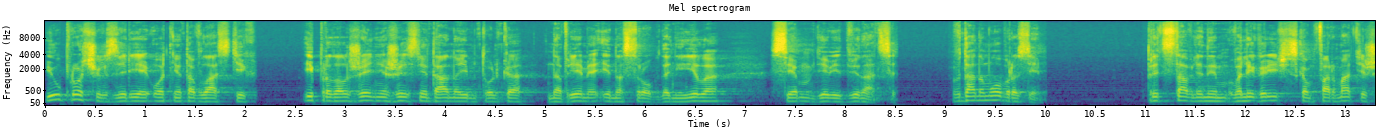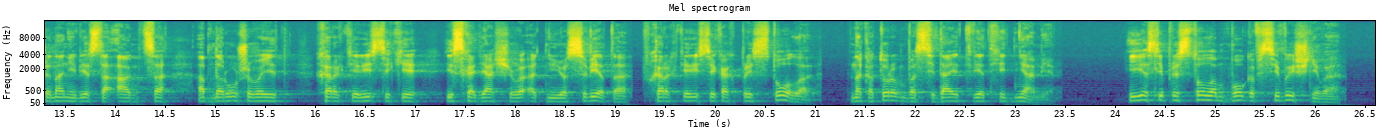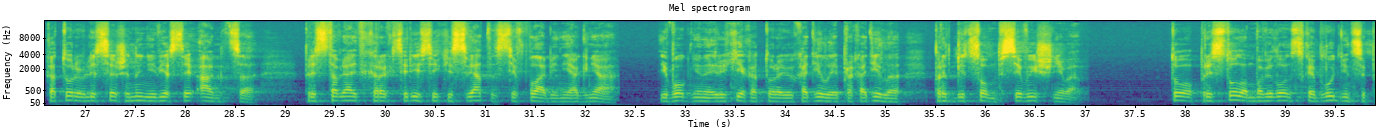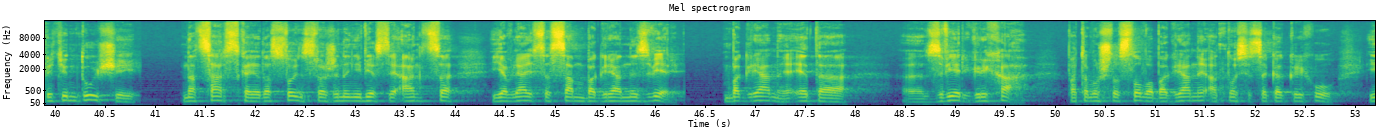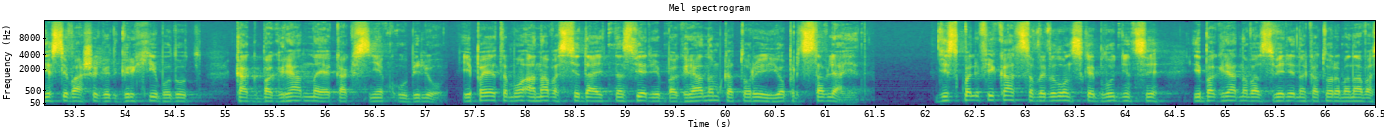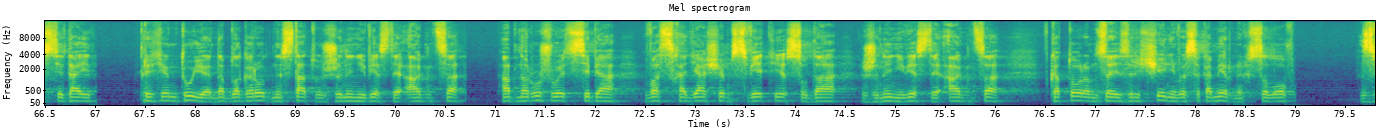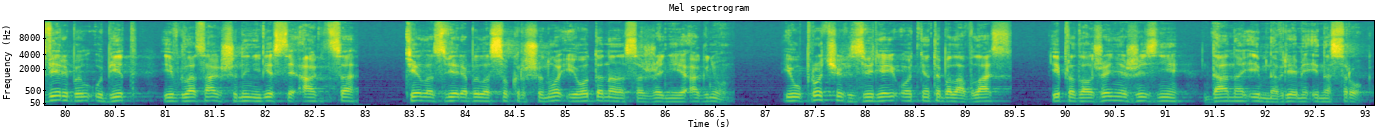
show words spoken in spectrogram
И у прочих зверей отнята власть их, и продолжение жизни дано им только на время и на срок. Даниила 7, 9, 12. В данном образе, представленным в аллегорическом формате, жена невеста Агнца обнаруживает характеристики исходящего от нее света в характеристиках престола, на котором восседает ветхий днями. И если престолом Бога Всевышнего, который в лице жены невесты Агнца представляет характеристики святости в пламени огня и в огненной реке, которая уходила и проходила пред лицом Всевышнего, то престолом вавилонской блудницы, претендующей на царское достоинство жены невесты Агнца, является сам багряный зверь. Багряный – это э, зверь греха – потому что слово «багряный» относится к греху. Если ваши говорит, грехи будут как багряная, как снег убелю. И поэтому она восседает на звере багряном, который ее представляет. Дисквалификация вавилонской блудницы и багряного зверя, на котором она восседает, претендуя на благородный статус жены невесты Агнца, обнаруживает себя в восходящем свете суда жены невесты Агнца, в котором за изречение высокомерных слов зверь был убит, и в глазах жены невесты Агнца тело зверя было сокрушено и отдано на сожжение огню. И у прочих зверей отнята была власть, и продолжение жизни дано им на время и на срок.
